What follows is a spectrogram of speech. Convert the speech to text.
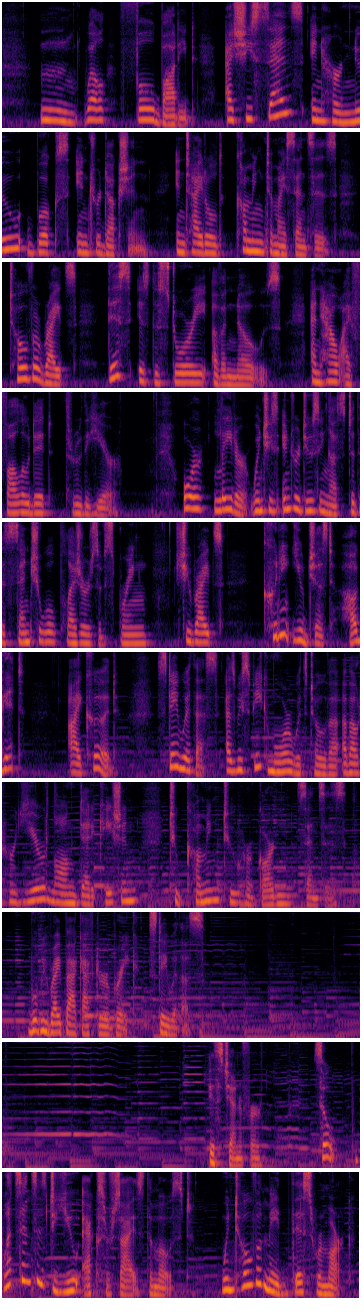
mm, well, full bodied. As she says in her new book's introduction, entitled Coming to My Senses, Tovah writes, This is the story of a nose and how I followed it through the year. Or later, when she's introducing us to the sensual pleasures of spring, she writes, Couldn't you just hug it? I could. Stay with us as we speak more with Tovah about her year long dedication to coming to her garden senses. We'll be right back after a break. Stay with us. It's Jennifer. So, what senses do you exercise the most? When Tovah made this remark,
